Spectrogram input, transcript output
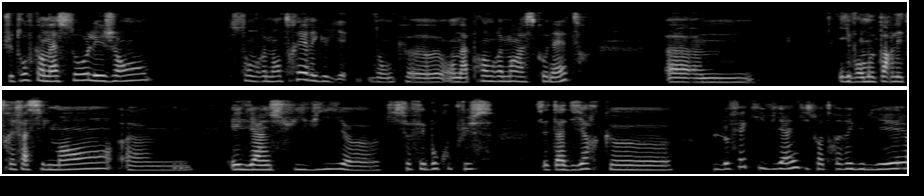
je trouve qu'en asso, les gens sont vraiment très réguliers. Donc, euh, on apprend vraiment à se connaître. Euh, ils vont me parler très facilement. et il y a un suivi qui se fait beaucoup plus. C'est-à-dire que le fait qu'ils viennent, qu'ils soient très réguliers,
